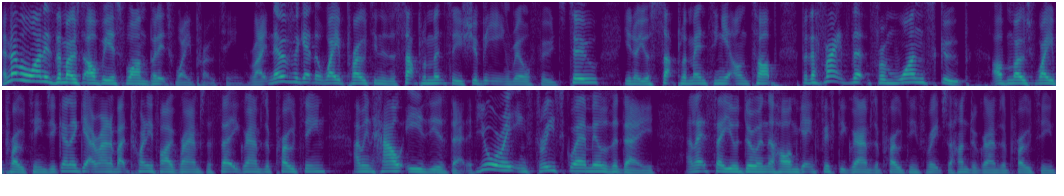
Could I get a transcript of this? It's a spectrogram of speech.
And number one is the most obvious one, but it's whey protein, right? Never forget that whey protein is a supplement, so you should be eating real foods too. You know, you're supplementing it on top. But the fact that from one scoop, of most whey proteins, you're going to get around about 25 grams to 30 grams of protein. I mean, how easy is that? If you're eating three square meals a day, and let's say you're doing the whole, I'm getting 50 grams of protein for each 100 grams of protein,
